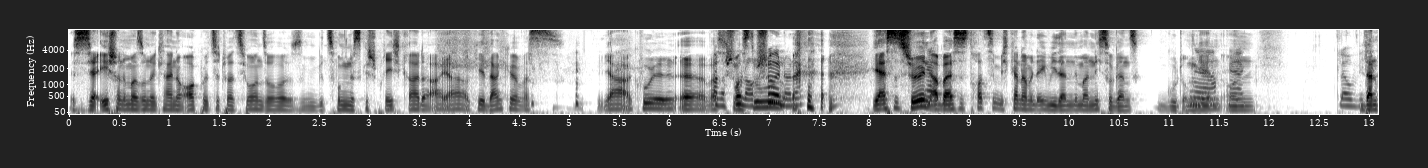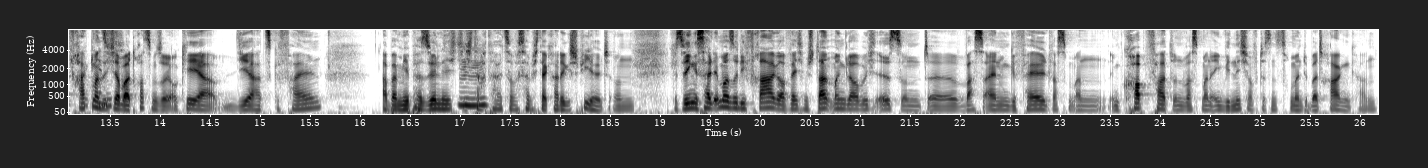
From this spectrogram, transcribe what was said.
ist es ja eh schon immer so eine kleine awkward Situation, so, so ein gezwungenes Gespräch gerade. Ah ja, okay, danke, was, ja, cool, äh, was Aber schon machst auch du? schön, oder? ja, es ist schön, Ja. aber es ist trotzdem, ich kann damit irgendwie dann immer nicht so ganz gut umgehen. Ja, ja, und ich. dann fragt man sich ich. aber trotzdem so, okay, ja, dir hat's gefallen, aber mir persönlich, ich Mhm. dachte halt so, was habe ich da gerade gespielt? Und deswegen ist halt immer so die Frage, auf welchem Stand man, glaube ich, ist und äh, was einem gefällt, was man im Kopf hat und was man irgendwie nicht auf das Instrument übertragen kann.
